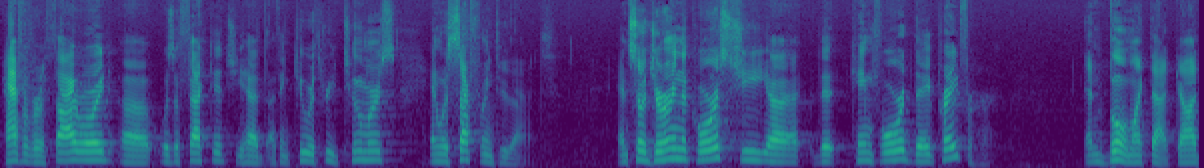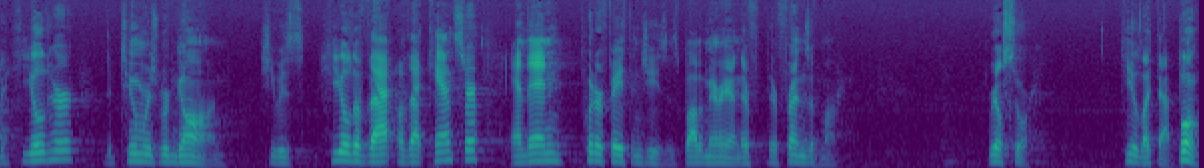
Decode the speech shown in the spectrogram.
half of her thyroid uh, was affected. She had, I think, two or three tumors and was suffering through that. And so during the course, she uh, came forward, they prayed for her. And boom, like that, God healed her. The tumors were gone. She was healed of that, of that cancer and then put her faith in Jesus. Bob and Marianne, they're, they're friends of mine. Real story. Healed like that. Boom.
